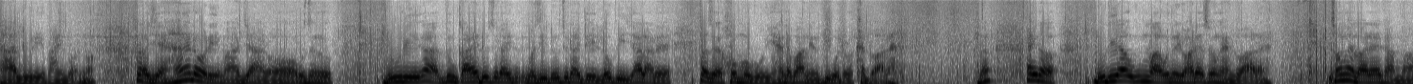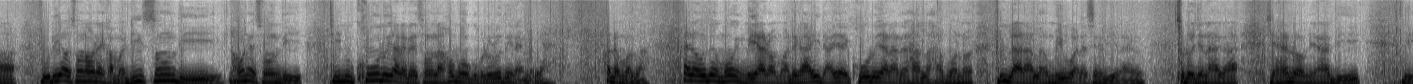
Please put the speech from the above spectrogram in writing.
ဒါလူတွေဘိုင်းပေါ့နော်အဲ့တော့ယဟန်တော်တွေမှာကြတော့ဦးဇင်းတို့လူတွေကသူ့ကာယဒုစရိုက်ဝစီဒုစရိုက်တွေလုပ်ပြီးရလာတဲ့ပတ်စံဟုတ်မဟုတ်ကိုယဟန်တစ်ပါးနေပြီးတော့ခတ်သွားတယ်နော်အဲ့တော့လူတယောက်ဥပမာဦးဇင်းရွာတဲ့ဆွမ်းခံသွားတယ် ဆုံးခံသွားတဲ့အခါမှာလူတယောက်ဆုံးလောက်တဲ့အခါမှာဒီဆုံးသည်လောင်းတဲ့ဆုံးသည်ဒီလူခိုးလို့ရလာတဲ့ဆုံးလားဟုတ်မဟုတ်ကိုဘယ်လိုလုပ်သိနိုင်မလဲဟုတ်တယ်မလားအဲ့တော့ဦးဇင်းမိုးရင်မေးရတော့မှာဒကာကြီးဒါရိုက်ခိုးလို့ရလာတဲ့ဟာလားပေါ့နော်လူလာတာလားမေးဖို့လည်းအဆင်မပြေနိုင်ဘူးဆိုလိုချင်တာကရဟန်းတော်များသည်ဒီ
